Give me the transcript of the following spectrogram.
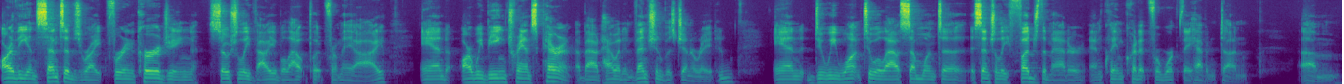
are the incentives right for encouraging socially valuable output from AI? And are we being transparent about how an invention was generated? And do we want to allow someone to essentially fudge the matter and claim credit for work they haven't done? Um,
